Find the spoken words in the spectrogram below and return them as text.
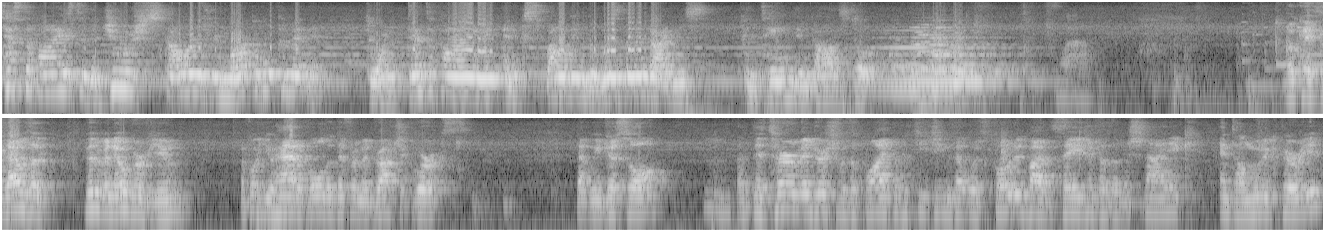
testifies to the Jewish scholar's remarkable commitment to identifying and expounding the wisdom and guidance contained in God's Torah. Wow. Okay, so that was a bit of an overview of what you had of all the different midrashic works that we just saw. Hmm. That the term midrash was applied to the teachings that was quoted by the sages of the Mishnaic and Talmudic period.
